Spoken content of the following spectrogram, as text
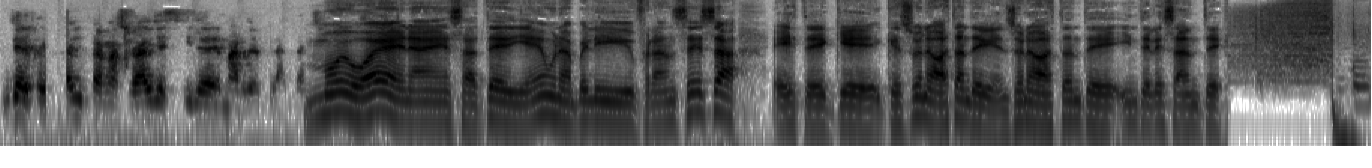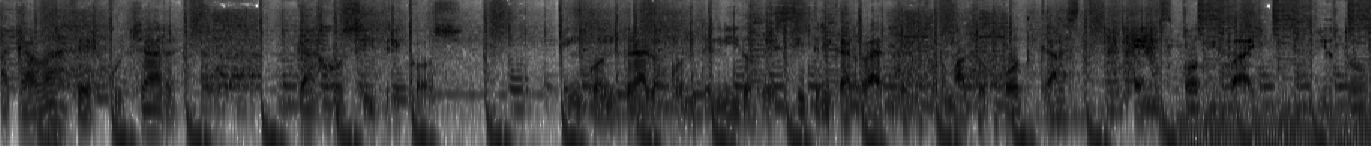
del Festival Internacional de Cine de Mar del Plata. Muy buena esa, Teddy, ¿eh? una peli francesa este, que, que suena bastante bien, suena bastante interesante. Acabas de escuchar Gajos Cítricos. Encontrá los contenidos de Cítrica Radio en formato podcast en Spotify, YouTube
